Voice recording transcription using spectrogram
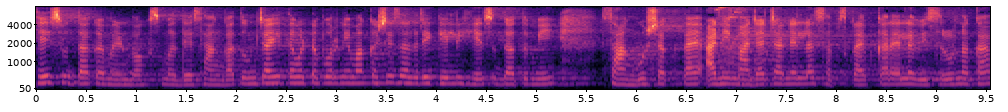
हे सुद्धा कमेंट बॉक्समध्ये सांगा. तुमच्या इथे वटपौर्णिमा कशी साजरी केली हे सुद्धा तुम्ही सांगू शकताय. आणि माझ्या चॅनेलला सबस्क्राईब करायला विसरू नका.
